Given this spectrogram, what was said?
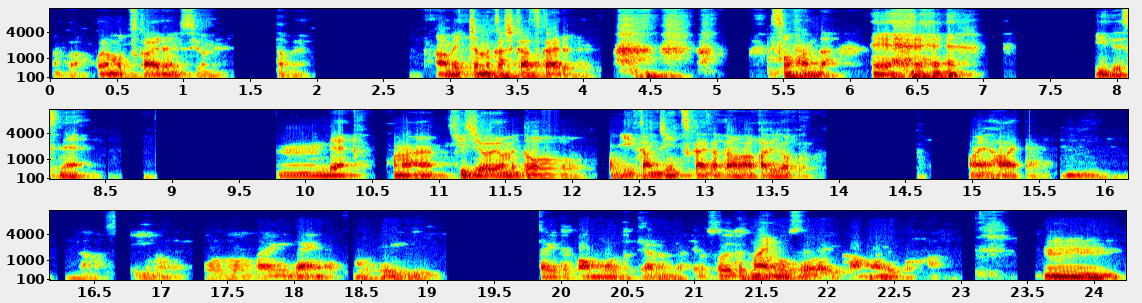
なんか、これも使えるんですよね。多分。あ、めっちゃ昔から使える。そうなんだ。えー、いいですね。うんで、この辺、記事を読むと、いい感じに使い方はわかるよと。はいはい。なんか、C の構造体みたいなやつも定義したりとか思うときあるんだけど、そういうときにどうすればいいかあんまりわかんない。うん。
